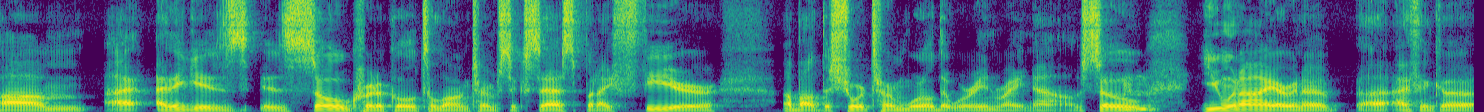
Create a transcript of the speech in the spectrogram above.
Um, I, I think is is so critical to long term success, but I fear about the short term world that we're in right now. So you and I are in a, uh, I think, a,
